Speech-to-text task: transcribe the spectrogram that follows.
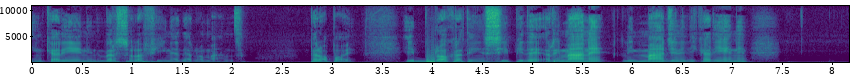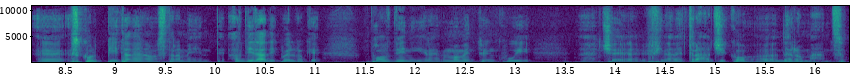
in Karenin verso la fine del romanzo. Però poi il burocrate insipide rimane l'immagine di Karenin eh, scolpita nella nostra mente, al di là di quello che può avvenire nel momento in cui c'è il finale tragico eh, del romanzo.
